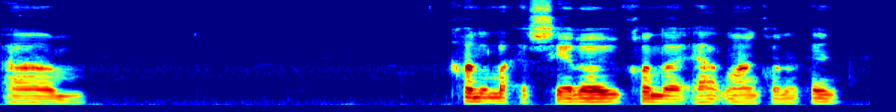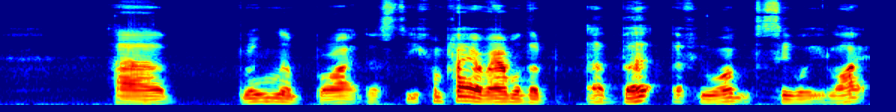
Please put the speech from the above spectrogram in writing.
Um, kind of like a shadow, kind of outline kind of thing. Uh, bring the brightness. You can play around with it a bit if you want to see what you like.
